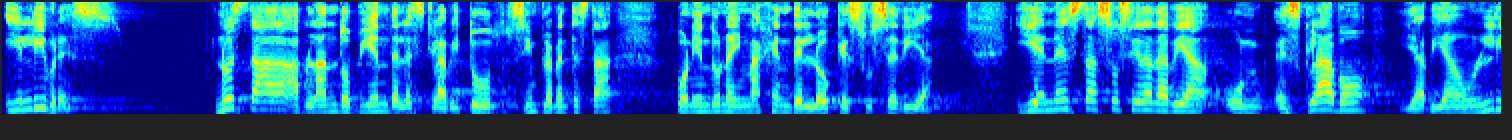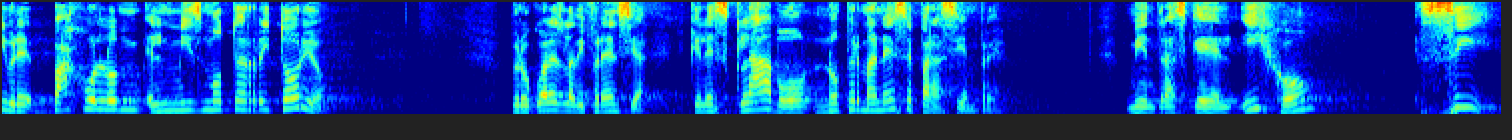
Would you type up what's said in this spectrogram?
y libres. No está hablando bien de la esclavitud, simplemente está poniendo una imagen de lo que sucedía. Y en esta sociedad había un esclavo y había un libre bajo el mismo territorio. Pero ¿cuál es la diferencia? Que el esclavo no permanece para siempre, mientras que el hijo sí.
